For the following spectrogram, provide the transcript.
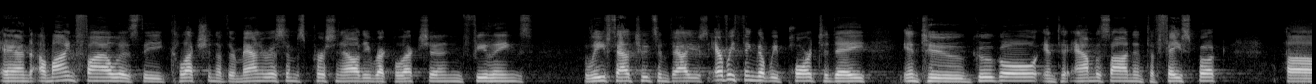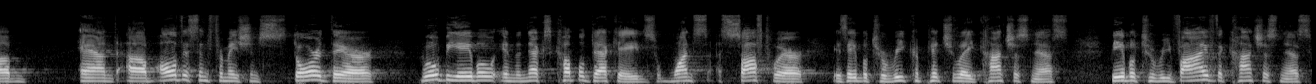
And a mind file is the collection of their mannerisms, personality, recollection, feelings, beliefs, attitudes, and values, everything that we pour today into Google, into Amazon, into Facebook. Um, and um, all this information stored there will be able, in the next couple decades, once software is able to recapitulate consciousness, be able to revive the consciousness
